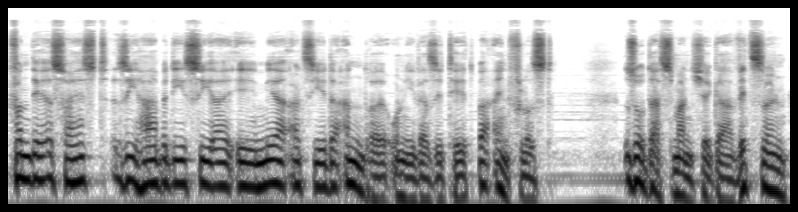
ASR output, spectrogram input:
von der es heißt, sie habe die CIA mehr als jede andere Universität beeinflusst so dass manche gar witzeln,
